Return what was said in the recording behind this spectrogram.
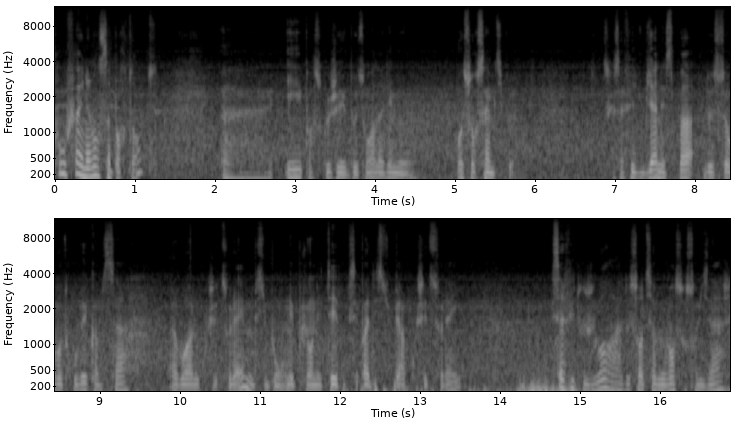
pour vous faire une annonce importante euh, et parce que j'ai besoin d'aller me ressourcer un petit peu. Parce que ça fait du bien, n'est-ce pas, de se retrouver comme ça, à voir le coucher de soleil, même si bon, on n'est plus en été, donc c'est pas des superbes couchers de soleil. ça fait toujours euh, de sentir le vent sur son visage.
